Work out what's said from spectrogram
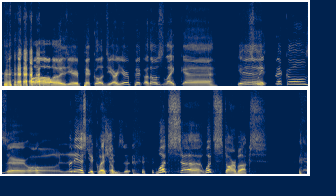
Ah. oh, is your pickle? Do you, are your pick? Are those like uh yeah. sweet pickles or oh? Let me ask you a question. What's uh what's Starbucks?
